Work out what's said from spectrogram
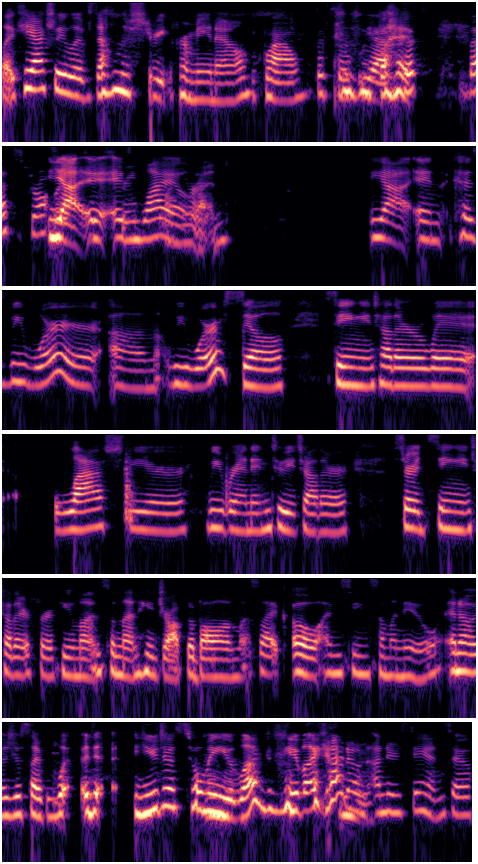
like he actually lives down the street from me now. Wow. That's so yeah. but, that's that's strong. Yeah, it, it's wild. Yeah, and because we were, um, we were still seeing each other. With last year, we ran into each other, started seeing each other for a few months, and then he dropped the ball and was like, "Oh, I'm seeing someone new," and I was just like, "What? You just told me mm-hmm. you loved me? Like, I don't mm-hmm. understand." So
